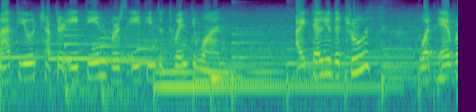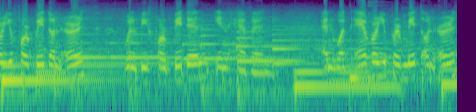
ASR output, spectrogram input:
Matthew chapter 18 verse 18 to 21. I tell you the truth, whatever you forbid on earth will be forbidden in heaven, and whatever you permit on earth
